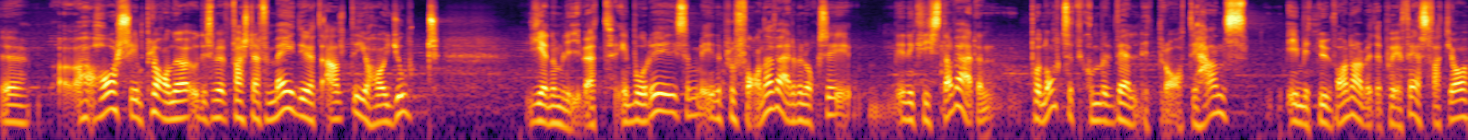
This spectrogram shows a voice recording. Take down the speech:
eh, har sin plan. Och det som är fascinerande för mig är att allt det jag har gjort genom livet, både liksom i den profana världen men också i, i den kristna världen, på något sätt kommer väldigt bra till hans i mitt nuvarande arbete på EFS för att jag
